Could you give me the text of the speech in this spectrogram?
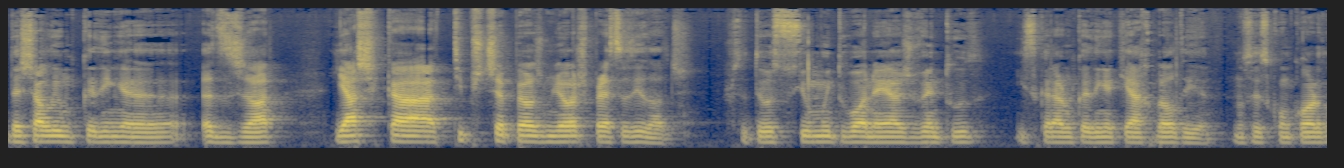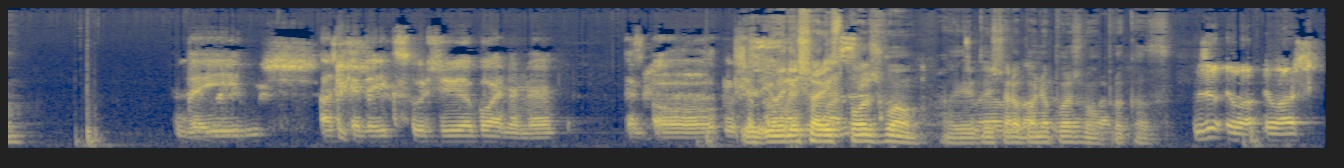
deixa ali um bocadinho a, a desejar e acho que há tipos de chapéus melhores para essas idades. Portanto, eu associo muito o boné à juventude e se calhar um bocadinho aqui à rebeldia. Não sei se concordam. Daí, acho que é daí que surge a boina, não é? Ou Eu, ia deixar isso para o. João. Eu ia deixar a boina para o João, por acaso. Mas eu, eu, eu acho,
